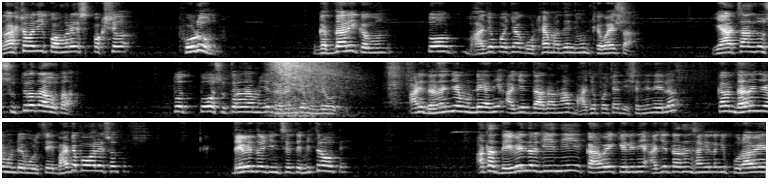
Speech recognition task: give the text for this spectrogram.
राष्ट्रवादी काँग्रेस पक्ष फोडून गद्दारी करून तो भाजपच्या गोठ्यामध्ये नेऊन ठेवायचा. याचा जो सूत्रधार होता तो तो सूत्रधार म्हणजे धनंजय मुंडे होते. आणि धनंजय मुंडे यांनी अजितदादांना भाजपच्या दिशेने नेलं. कारण धनंजय मुंडे मूळचे भाजपवालेच होते. देवेंद्रजींचे ते मित्र होते. आता देवेंद्रजींनी कारवाई केली नाही. अजितदादांनी सांगितलं की पुरावे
